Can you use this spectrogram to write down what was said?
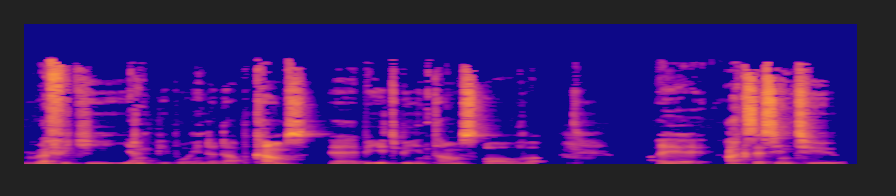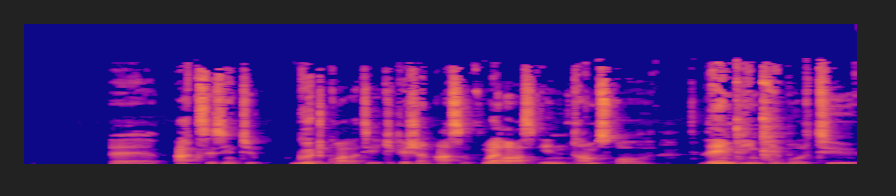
refugee young people in the Dadaab camps, uh, be it be in terms of uh, access into uh, access into good quality education, as well as in terms of them being able to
